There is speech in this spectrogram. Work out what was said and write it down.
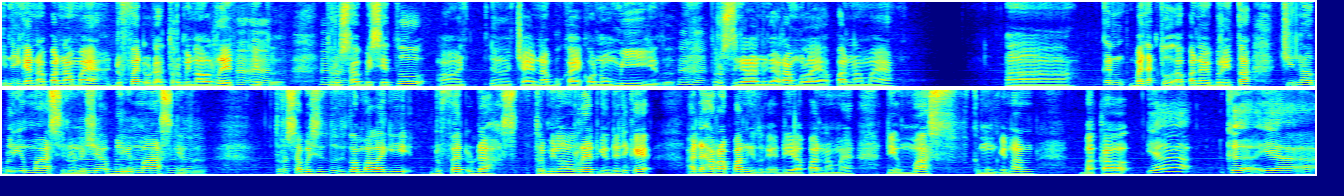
ini kan apa namanya? The Fed udah terminal rate mm -hmm. gitu terus mm -hmm. habis itu uh, China buka ekonomi gitu. Mm -hmm. terus negara-negara mulai apa namanya uh, kan banyak tuh apa namanya berita Cina beli emas Indonesia mm -hmm. beli emas mm -hmm. gitu terus habis itu ditambah lagi the Fed udah terminal rate gitu jadi kayak ada harapan gitu kayak di apa namanya di emas kemungkinan bakal ya ke ya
